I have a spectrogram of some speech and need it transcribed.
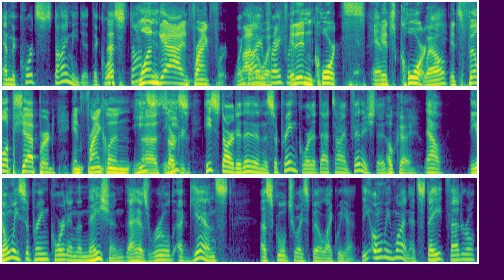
and the courts stymied it. The courts That's stopped one it. guy in Frankfort. One by guy the in way. Frankfort? It isn't courts. And- it's court. Well- it's Phillip Shepherd in Franklin He's, uh, circuit. he's, he started it, and the Supreme Court at that time finished it. okay. Now, the only Supreme Court in the nation that has ruled against a school choice bill like we had, the only one at state, federal,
